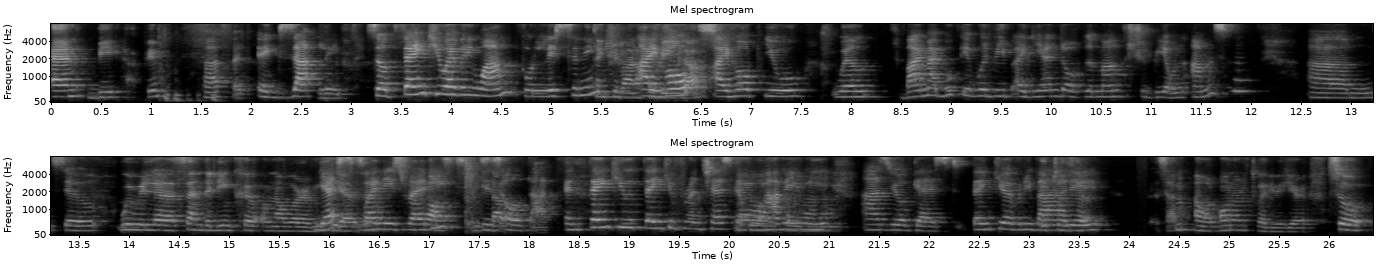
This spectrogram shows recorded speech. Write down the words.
and be happy. Perfect. Exactly. So thank you everyone for listening. Thank you, for I being hope with us. I hope you will buy my book. It will be by the end of the month. Should be on Amazon. Um, so we will uh, send the link uh, on our media. yes, when it's ready, is all that. And thank you, thank you, Francesca, You're for welcome, having me as your guest. Thank you, It was everybody. uh, some our honor to have you here. So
